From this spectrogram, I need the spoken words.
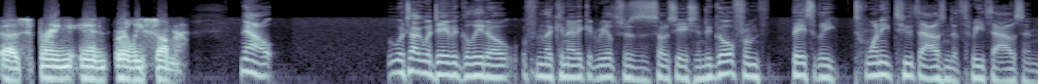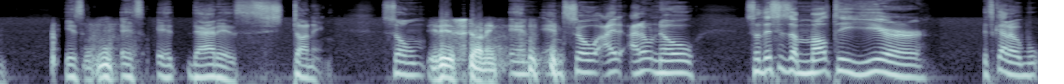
uh, spring and early summer. Now, we're talking with David Galito from the Connecticut Realtors Association to go from basically twenty two thousand to three thousand is mm-hmm. it's it that is stunning. So it is stunning. and and so I I don't know. So this is a multi year. It's got a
